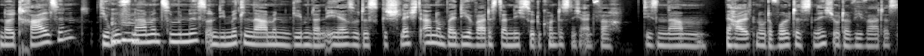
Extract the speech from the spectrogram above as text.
neutral sind, die Rufnamen mhm. zumindest, und die Mittelnamen geben dann eher so das Geschlecht an. Und bei dir war das dann nicht so, du konntest nicht einfach diesen Namen behalten oder wolltest nicht, oder wie war das?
